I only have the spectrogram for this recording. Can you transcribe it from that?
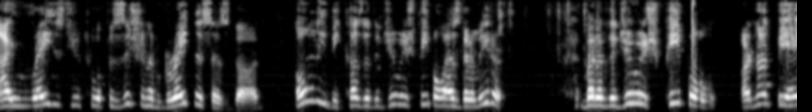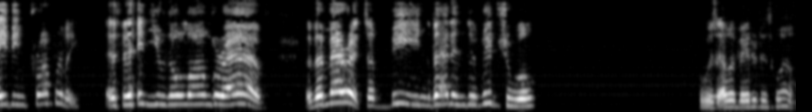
I raised you to a position of greatness as God only because of the Jewish people as their leader. But if the Jewish people are not behaving properly, then you no longer have the merit of being that individual who is elevated as well.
